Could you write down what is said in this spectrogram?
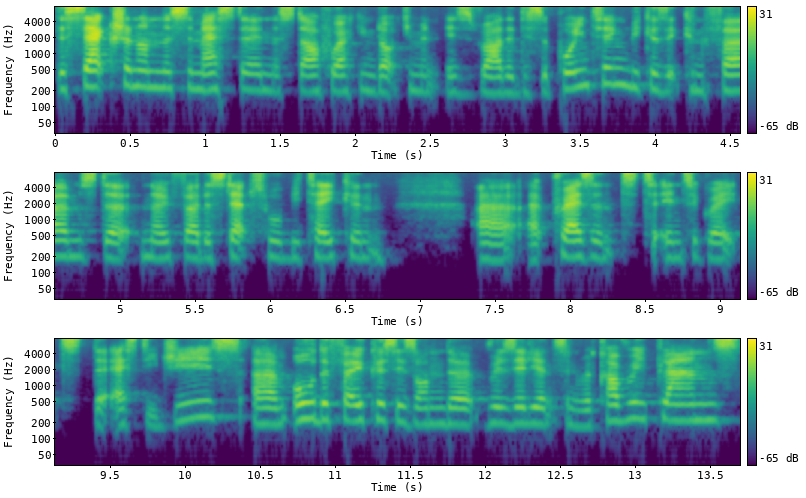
the section on the semester in the staff working document is rather disappointing because it confirms that no further steps will be taken uh, at present to integrate the SDGs. Um, all the focus is on the resilience and recovery plans,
